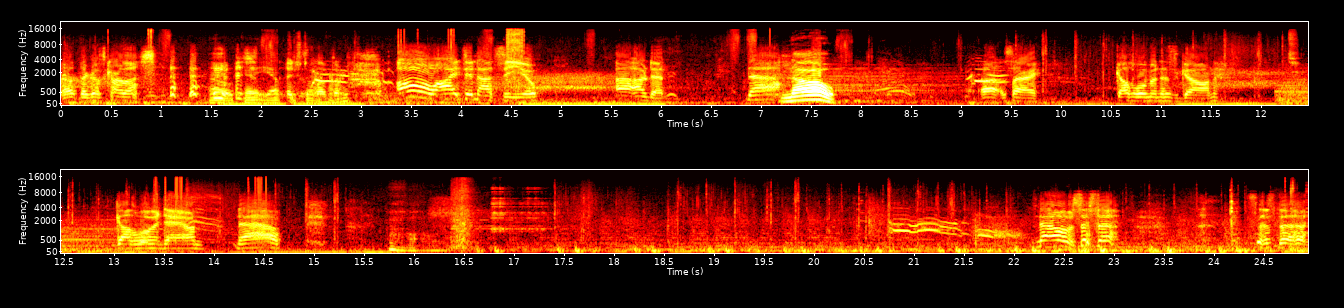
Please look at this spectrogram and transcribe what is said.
Oh, there goes Carlos. I okay, just, yep, I just left him. Oh, I did not see you. Uh, I'm dead. Nah. No! Uh, sorry. Goth woman is gone. Goth woman down. Now. No, sister. Sister.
